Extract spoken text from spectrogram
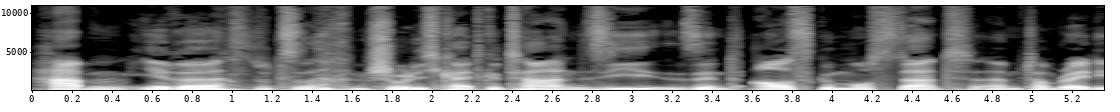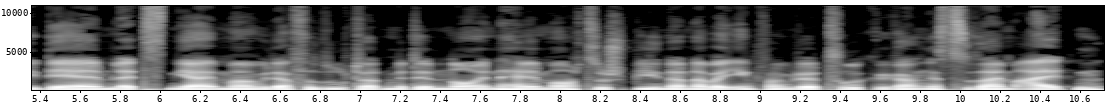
haben ihre sozusagen Schuldigkeit getan. Sie sind ausgemustert. Ähm, Tom Brady, der im letzten Jahr immer wieder versucht hat, mit dem neuen Helm auch zu spielen, dann aber irgendwann wieder zurückgegangen ist zu seinem alten,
